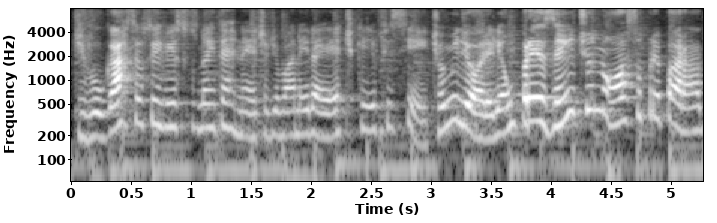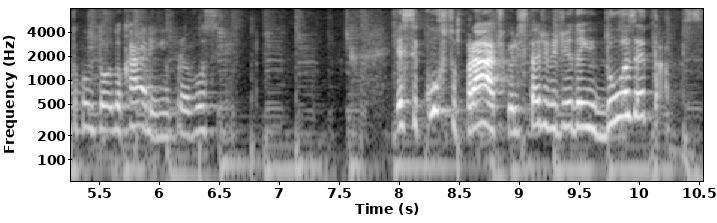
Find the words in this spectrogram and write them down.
divulgar seus serviços na internet de maneira ética e eficiente. Ou melhor, ele é um presente nosso preparado com todo carinho para você. Esse curso prático ele está dividido em duas etapas.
